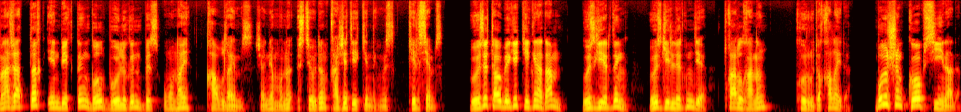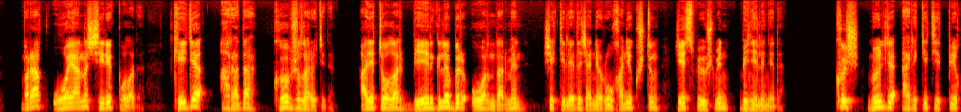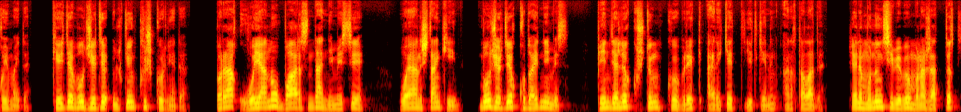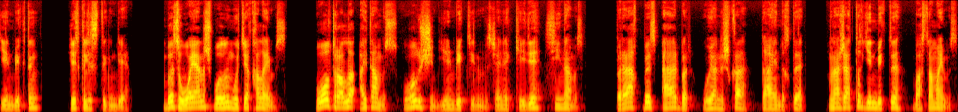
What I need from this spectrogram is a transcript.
Мұнажаттық еңбектің бұл бөлігін біз оңай қабылдаймыз және мұны істеудің қажет еткендігіміз келісеміз. Өзі тәубеге келген адам өзгердің өзгелердің де құтқарылғанын көруді қалайды. Бұл үшін көп сиынады бірақ ояныш сирек болады. Кейде арада көп жылдар өтеді. Әдетте олар белгілі бір орындармен шектеледі және рухани күштің жетіспеуішімен бейнеленеді. Күш мүлде әрекет етпей қоймайды. Кейде бұл жерде үлкен күш көрінеді. Бірақ ояну барысында немесе ояныштан кейін бұл жерде құдайдың емес пенделік күштің көбірек әрекет еткенін анықталады. Және мұның себебі мұнажаттық еңбектің жеткіліксіздігінде. Біз ояныш болуын өте қалаймыз. Ол туралы айтамыз ол үшін еңбектенеміз және кейде сиынамыз бірақ біз әрбір оянышқа дайындықты мұнажаттық еңбекті бастамаймыз.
